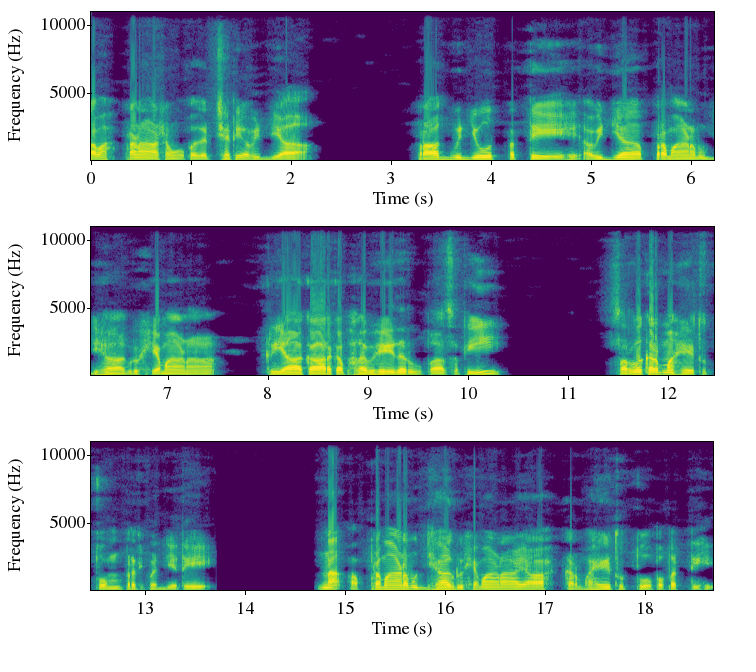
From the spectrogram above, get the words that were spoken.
తమః ప్రణాశముపగచ్చతి అవిద్యా. ప్రాగ్విద్యోత్పత్తేః అవిద్యా ప్రమాణబుద్ధ్యా గృహ్యమాణా క్రియాకారకఫలభేదరూపా సతీ సర్వకర్మహేతుత్వం ప్రతిపద్యతే. న అప్రమాణబుద్ధ్యా గృహ్యమాణాయాः కర్మహేతుత్వోపపత్తిः.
